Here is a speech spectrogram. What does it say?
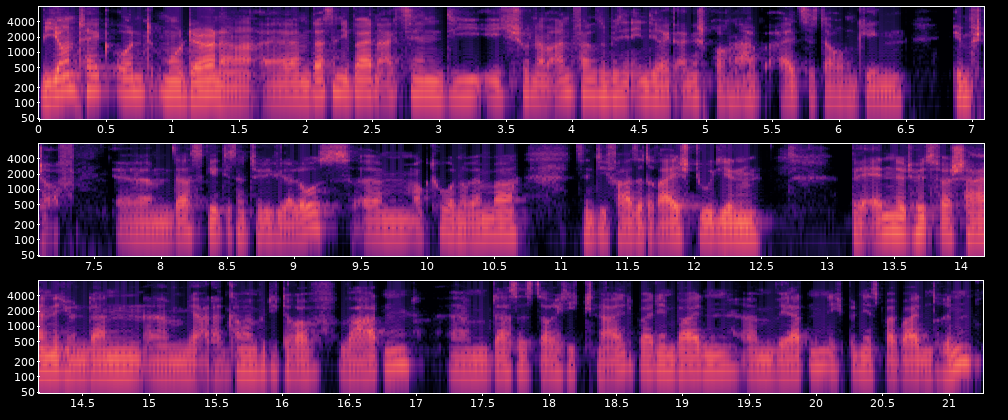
BioNTech und Moderna, ähm, das sind die beiden Aktien, die ich schon am Anfang so ein bisschen indirekt angesprochen habe, als es darum ging, Impfstoff. Ähm, das geht jetzt natürlich wieder los. Ähm, Oktober, November sind die Phase 3 Studien beendet höchstwahrscheinlich und dann, ähm, ja, dann kann man wirklich darauf warten, ähm, dass es da richtig knallt bei den beiden ähm, Werten. Ich bin jetzt bei beiden drin.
